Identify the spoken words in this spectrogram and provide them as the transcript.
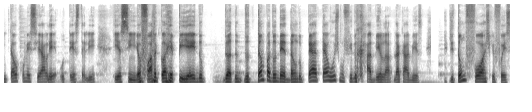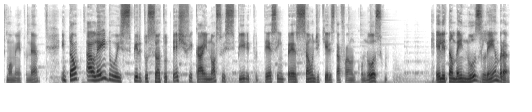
Então eu comecei a ler o texto ali. E assim, eu falo que eu arrepiei do, do, do, tampa do dedão do pé até o último fio do cabelo da cabeça. De tão forte que foi esse momento, né? Então, além do Espírito Santo testificar em nosso espírito, ter essa impressão de que ele está falando conosco, ele também nos lembra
